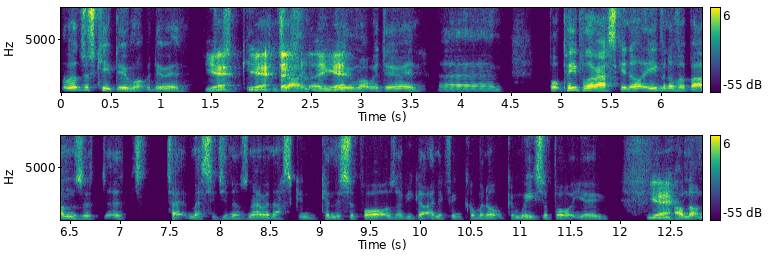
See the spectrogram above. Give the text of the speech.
we'll just keep doing what we're doing. yeah, Just keep yeah, definitely, yeah, doing what we're doing. Um, but people are asking, oh, even other bands are, are messaging us now and asking, can they support us? Have you got anything coming up? Can we support you? yeah, I'll not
